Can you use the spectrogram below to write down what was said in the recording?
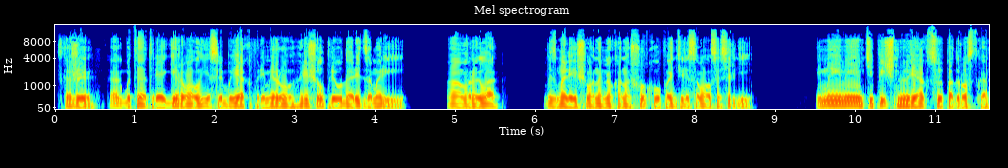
Скажи, как бы ты отреагировал, если бы я, к примеру, решил приударить за Марией? А врыла? Без малейшего намека на шутку поинтересовался Сергей. И мы имеем типичную реакцию подростка,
